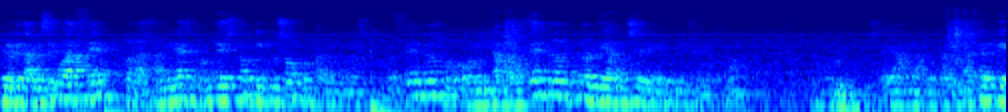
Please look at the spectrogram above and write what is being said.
pero que también se puede hacer con las familias de contexto, incluso los centros o, o invitando a un centro dentro del de, centro, ¿no? Pues era una puntualización que,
